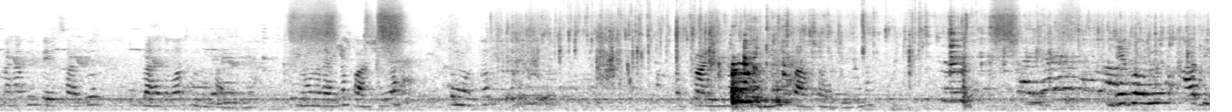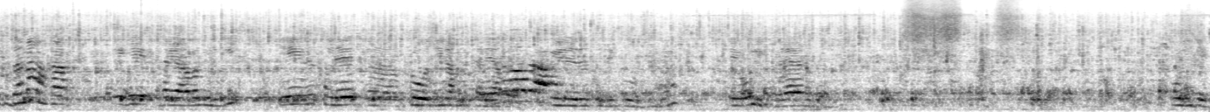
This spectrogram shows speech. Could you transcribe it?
ਮੈਂ ਕਿਹਾ ਵੀ ਫੇਰ ਸਾਰੀ ਲਾਹੇ ਤੋਂ ਬਾਅਦ ਤੁਹਾਨੂੰ ਦਿਖਾ ਦਿੰਦੀ ਹਾਂ ਵੀ ਹੁਣ ਰਹਿ ਗਿਆ ਫਾਸ਼ ਧੋਣ ਤੋਂ ਪਾਣੀ ਨਾਲ ਪਾਣੀ ਸਾਫ਼ ਕਰ ਦਿੰਦੀ ਹਾਂ ਜੇ ਤੁਹਾਨੂੰ ਆ ਦਿਖਦਾ ਨਾ ਆਹ ਇਹ ਹਰਿਆਵਲ ਨਹੀਂ ਇਹ ਥੱਲੇ ਫਰੋਜ਼ੀ ਰੰਗ ਕਰਿਆ ਹੋਇਆ, ਪੀਲੇ ਦੇ ਥੱਲੇ ਫਰੋਜ਼ੀ ਨਾ ਤੇ ਉਹ ਨਿਕਲ ਰਿਹਾ ਉਹ ਵੀ ਦੇਖ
